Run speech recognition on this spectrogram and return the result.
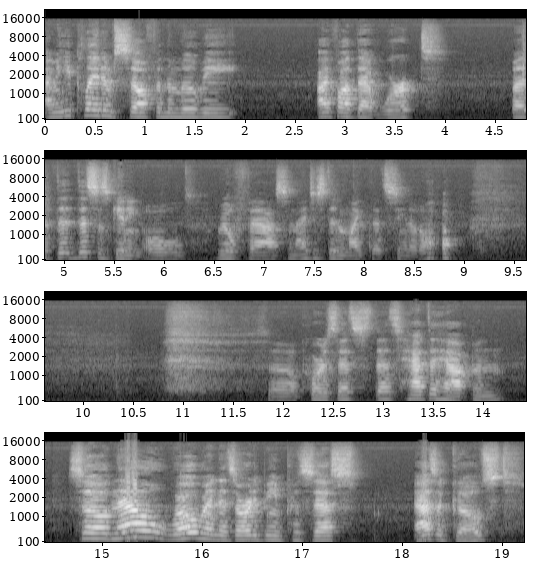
I mean, he played himself in the movie. I thought that worked, but th this is getting old real fast, and I just didn't like that scene at all. so, of course, that's that's had to happen. So now Rowan is already being possessed as a ghost,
